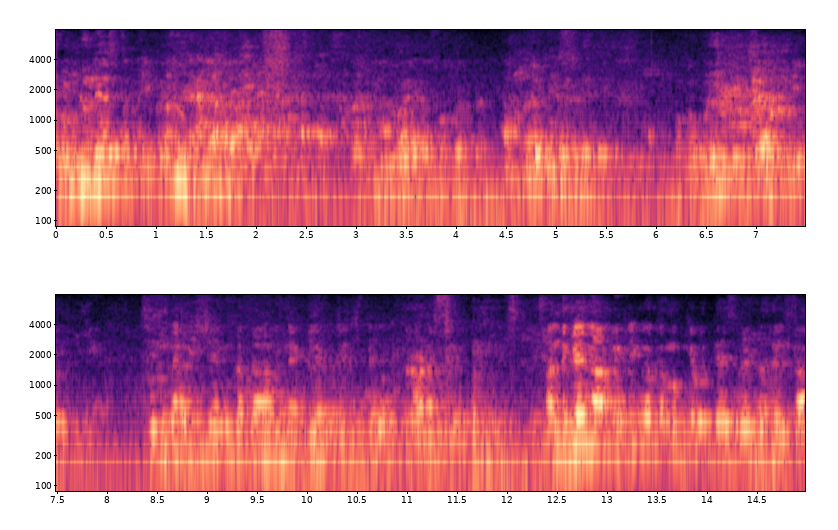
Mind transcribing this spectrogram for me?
రెండు లేస్తున్నాయి. ఆయన సూపర్ ఒక వైద్య విద్యార్థిని చిన్న విషయం కదా అని నెగ్లెక్ట్ చేస్తే ప్రాణం మీద పడుతుంది అందుకే నా మీటింగ్ యొక్క ముఖ్య ఉద్దేశం ఏంటో తెలుసా?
